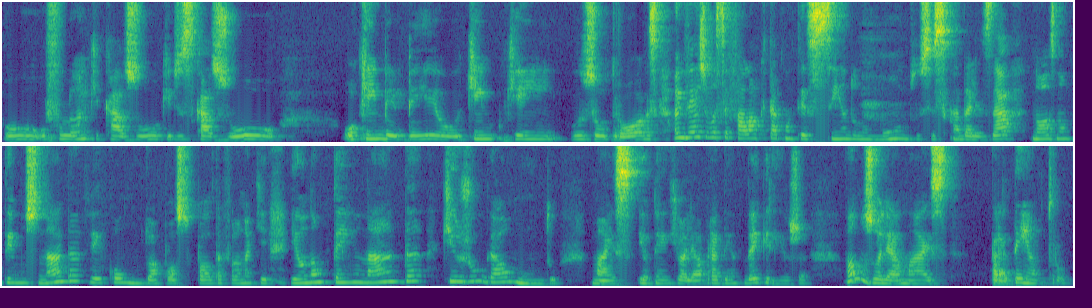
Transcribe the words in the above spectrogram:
ou o fulano que casou, que descasou, ou quem bebeu, quem, quem usou drogas. Ao invés de você falar o que está acontecendo no mundo, se escandalizar, nós não temos nada a ver com o mundo. O apóstolo Paulo está falando aqui: eu não tenho nada que julgar o mundo, mas eu tenho que olhar para dentro da igreja. Vamos olhar mais para dentro?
